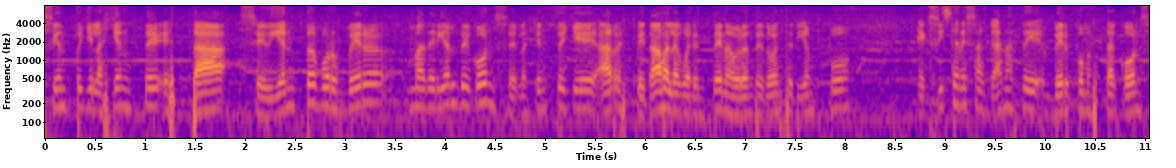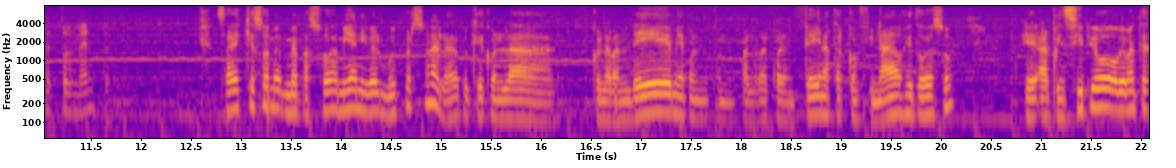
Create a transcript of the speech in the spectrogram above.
siento que la gente está sedienta por ver material de Conce. La gente que ha respetado la cuarentena durante todo este tiempo, existen esas ganas de ver cómo está Conce actualmente. Sabes que eso me, pasó a mí a nivel muy personal, ¿eh? porque con la, con la pandemia, con, con, la cuarentena, estar confinados y todo eso, eh, al principio obviamente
